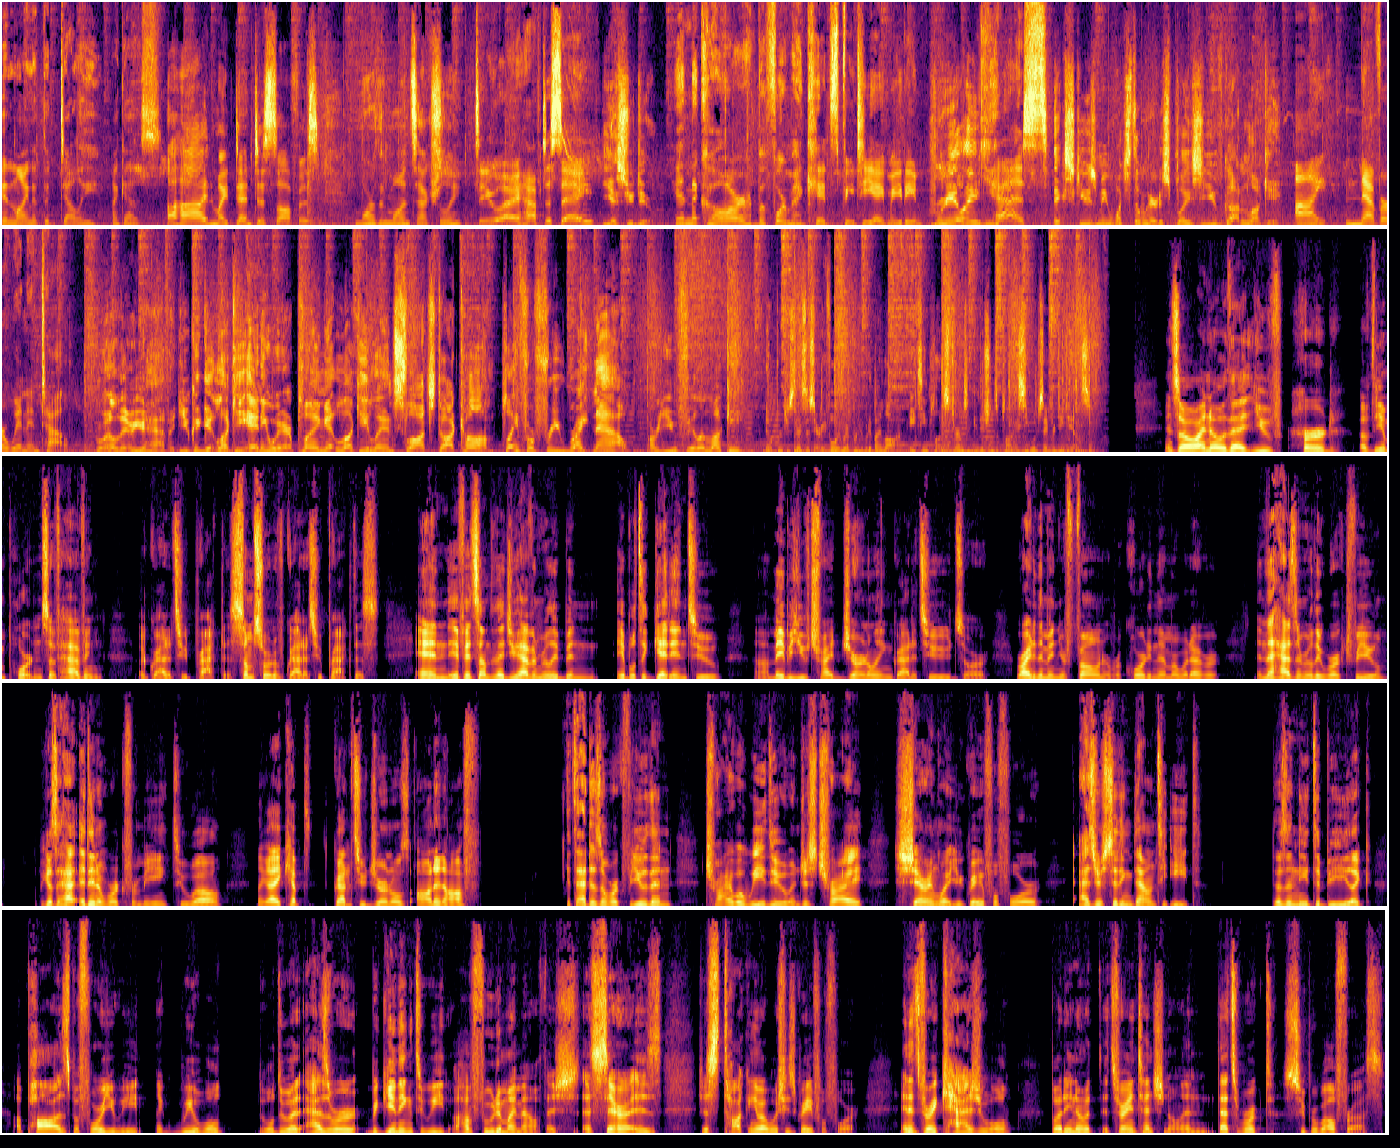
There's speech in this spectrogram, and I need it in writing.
In line at the deli, I guess? Aha, in my dentist's office. More than once, actually. Do I have to say? Yes, you do. In the car before my kids' PTA meeting. Really? Yes. Excuse me, what's the weirdest place you've gotten lucky? I never win and tell. Well, there you have it. You can get lucky anywhere playing at LuckyLandSlots.com. Play for free right now. Are you feeling lucky? No purchase necessary. Void where prohibited by law. 18 plus. Terms and conditions apply. See website for details. And so I know that you've heard of the importance of having a gratitude practice, some sort of gratitude practice. And if it's something that you haven't really been able to get into, uh, maybe you've tried journaling gratitudes or writing them in your phone or recording them or whatever, and that hasn't really worked for you because it, ha- it didn't work for me too well. Like I kept gratitude journals on and off. If that doesn't work for you, then try what we do and just try sharing what you're grateful for as you're sitting down to eat. doesn't need to be like a pause before you eat. Like we will we'll do it as we're beginning to eat. I'll have food in my mouth as as Sarah is just talking about what she's grateful for, and it's very casual, but you know it, it's very intentional, and that's worked super well for us.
